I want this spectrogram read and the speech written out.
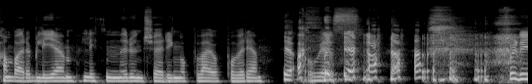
kan bare bli en liten rundkjøring opp på vei oppover igjen. Ja. Oh, yes. Fordi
